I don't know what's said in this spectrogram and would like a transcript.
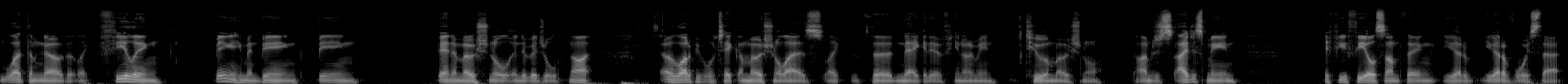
let them know that like feeling, being a human being, being an emotional individual, not a lot of people take emotional as like the negative. You know what I mean? Too emotional. I'm just I just mean if you feel something, you gotta you gotta voice that.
